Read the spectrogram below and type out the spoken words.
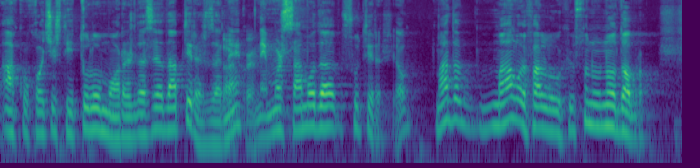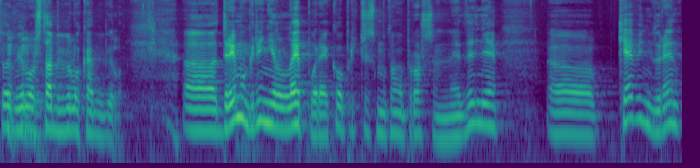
ako hoćeš titulu, moraš da se adaptiraš, zar ne? Ne možeš samo da šutiraš, jel? Mada malo je falilo u Houstonu, no dobro. To je bilo šta bi bilo kad bi bilo. Uh, Draymond Green je lepo rekao, pričali smo o tome prošle nedelje, uh, Kevin Durant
